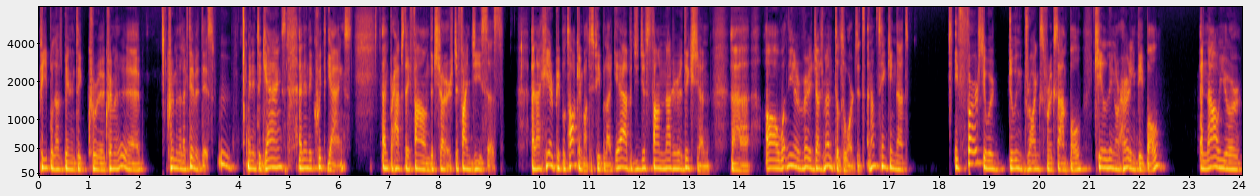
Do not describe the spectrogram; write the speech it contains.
people have been into cr- criminal uh, criminal activities, mm. been into gangs, and then they quit gangs, and perhaps they found the church, they find Jesus. And I hear people talking about these people like, yeah, but you just found another addiction. Uh, oh, what well, you're very judgmental towards it. And I'm thinking that if first you were doing drugs, for example, killing or hurting people, and now you're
